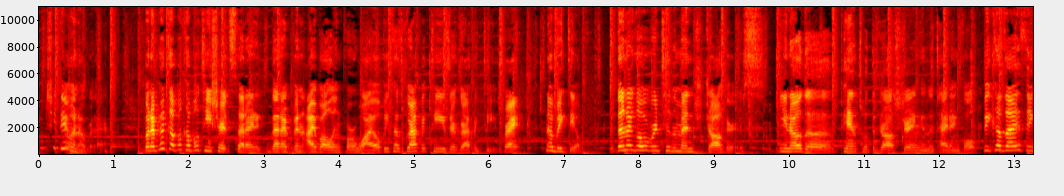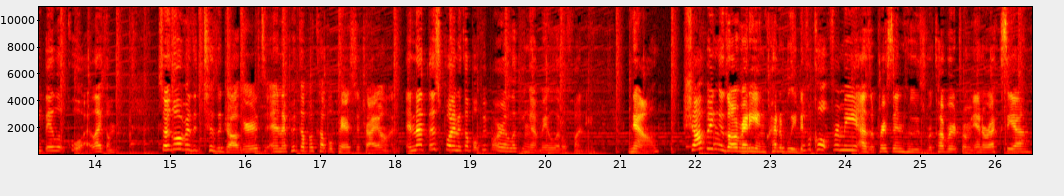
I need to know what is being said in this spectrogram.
what's she doing over there? But I pick up a couple t-shirts that I that I've been eyeballing for a while because graphic tees are graphic tees, right? No big deal. But then I go over to the men's joggers. You know, the pants with the drawstring and the tight ankle because I think they look cool. I like them. So I go over the, to the joggers and I pick up a couple pairs to try on. And at this point, a couple people are looking at me a little funny. Now, shopping is already incredibly difficult for me as a person who's recovered from anorexia.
